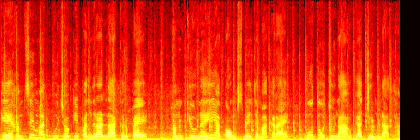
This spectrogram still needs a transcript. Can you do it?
कि हमसे मत पूछो कि पंद्रह लाख रुपए हम क्यों नहीं अकाउंट्स में जमा कराए, वो तो चुनाव का जुमला था।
